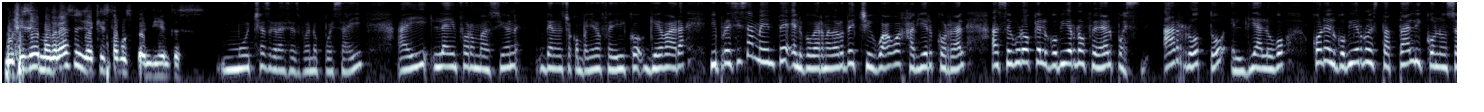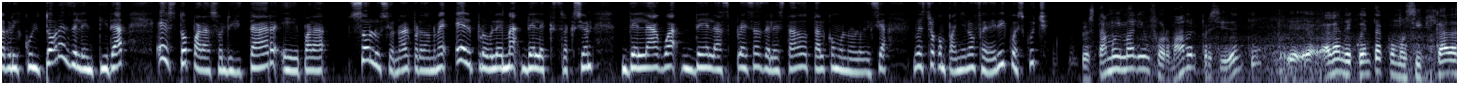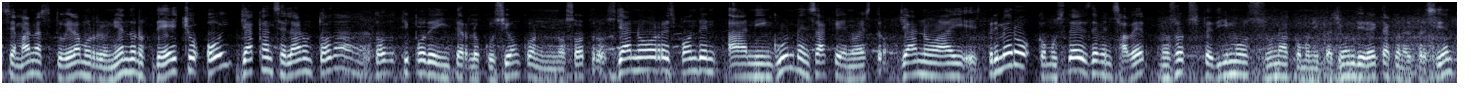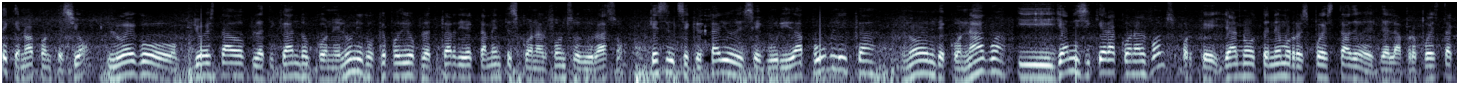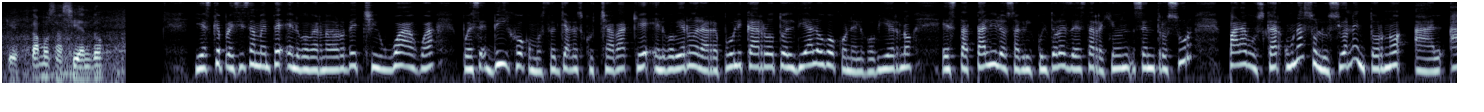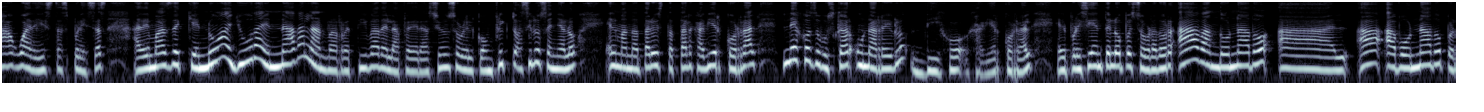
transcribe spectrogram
Muchísimas gracias y aquí estamos pendientes. Muchas gracias. Bueno, pues ahí, ahí la información de nuestro compañero Federico Guevara y precisamente el gobernador de Chihuahua, Javier Corral, aseguró que el gobierno federal pues ha roto el diálogo con el gobierno estatal y con los agricultores de la entidad. Esto para solicitar, eh, para solucionar, perdóname, el problema de la extracción del agua de las presas del Estado, tal como nos lo decía nuestro compañero Federico. Escuche. Pero está muy mal informado el presidente. Eh, hagan de cuenta como si cada semana estuviéramos reuniéndonos. De hecho, hoy ya cancelaron toda, todo tipo de interlocución con nosotros. Ya no responden a ningún mensaje nuestro. Ya no hay... Eh, primero, como ustedes deben saber, nosotros pedimos una comunicación directa con el presidente que no aconteció. Luego yo he estado platicando con el único que he podido platicar directamente es con Alfonso Durazo, que es el secretario de Seguridad Pública, no el de Conagua, y ya ni siquiera con Alfonso, porque ya no tenemos respuesta de, de la propuesta que estamos haciendo y es que precisamente el gobernador de Chihuahua, pues dijo, como usted ya lo escuchaba, que el gobierno de la República ha roto el diálogo con el gobierno estatal y los agricultores de esta región centro-sur para buscar una solución en torno al agua de estas presas, además de que no ayuda en nada la narrativa de la federación sobre el conflicto. Así lo señaló el mandatario estatal Javier Corral. Lejos de buscar un arreglo, dijo Javier Corral, el presidente López Obrador ha abandonado al, ha abonado,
